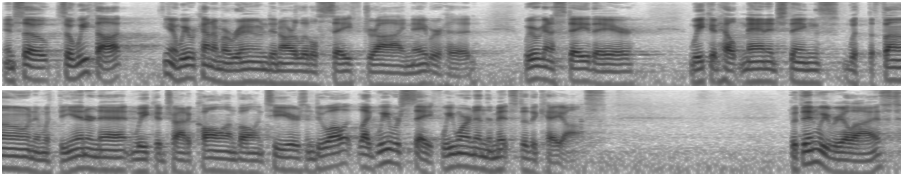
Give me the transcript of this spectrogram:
And so, so we thought, you know, we were kind of marooned in our little safe, dry neighborhood. We were going to stay there. We could help manage things with the phone and with the internet, and we could try to call on volunteers and do all it. Like we were safe. We weren't in the midst of the chaos. But then we realized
